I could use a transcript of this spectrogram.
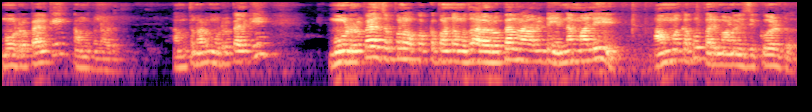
మూడు రూపాయలకి అమ్ముతున్నాడు. అమ్ముతున్నాడు మూడు రూపాయలకి. మూడు రూపాయల చొప్పున ఒక్కొక్క పండు అమ్ముతా అరవై రూపాయలు రావాలంటే ఎన్ని అమ్మాలి అమ్మకపు పరిమాణం ఇజ్ ఈక్వల్ టు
